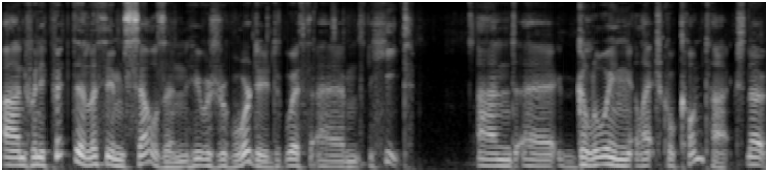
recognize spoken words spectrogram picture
And when he put the lithium cells in, he was rewarded with um, heat and uh, glowing electrical contacts. Now,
